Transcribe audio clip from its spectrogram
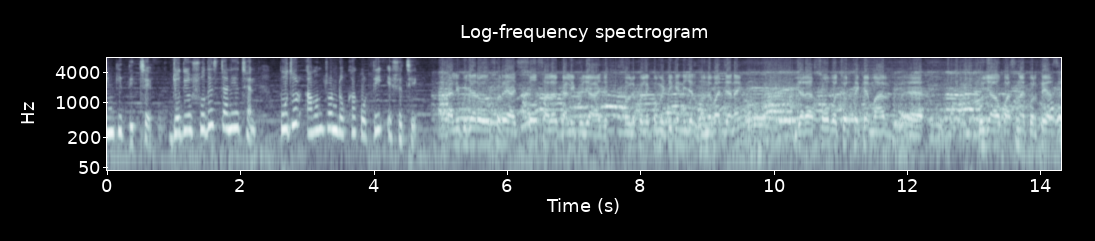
ইঙ্গিত দিচ্ছে। যদিও সুদেশ জানিয়েছেন, পুজোর আমন্ত্রণ রক্ষা করতেই এসেছি। কালী পূজার অবসরে আজ শো সালের কালী পূজা আজ সবলে পহলে কমিটিকে নিজের ধন্যবাদ জানাই। যারা শো বছর থেকে মার পূজা উপাসনা করতে আসে।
